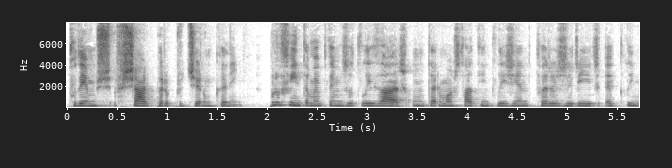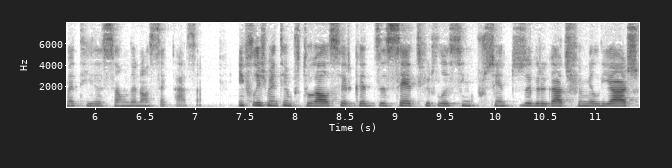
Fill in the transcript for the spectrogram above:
podemos fechar para proteger um bocadinho. Por fim, também podemos utilizar um termostato inteligente para gerir a climatização da nossa casa. Infelizmente, em Portugal, cerca de 17,5% dos agregados familiares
